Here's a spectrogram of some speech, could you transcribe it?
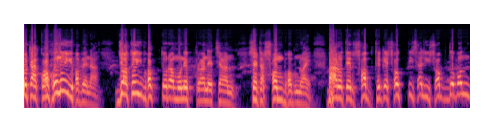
ওটা কখনোই হবে না। যতই ভক্তরা মনে প্রাণে চান, সেটা সম্ভব নয়। ভারতের সব থেকে শক্তিশালী শব্দবন্ধ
